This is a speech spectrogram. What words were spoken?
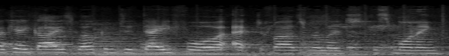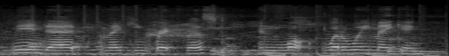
Okay, guys, welcome to day four at Jafar's village. This morning, me and Dad are making breakfast, and what what are we making?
